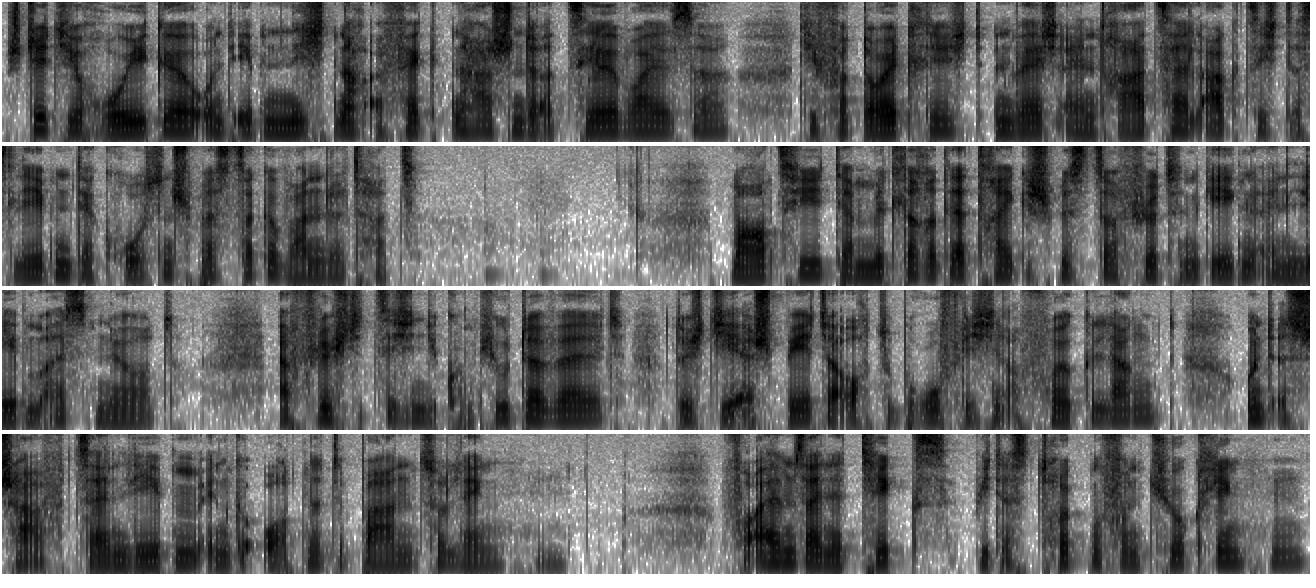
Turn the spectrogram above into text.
steht die ruhige und eben nicht nach Effekten haschende Erzählweise, die verdeutlicht, in welch ein Drahtseilakt sich das Leben der großen Schwester gewandelt hat. Marty, der mittlere der drei Geschwister, führt hingegen ein Leben als Nerd. Er flüchtet sich in die Computerwelt, durch die er später auch zu beruflichen Erfolg gelangt und es schafft, sein Leben in geordnete Bahnen zu lenken vor allem seine Ticks, wie das Drücken von Türklinken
